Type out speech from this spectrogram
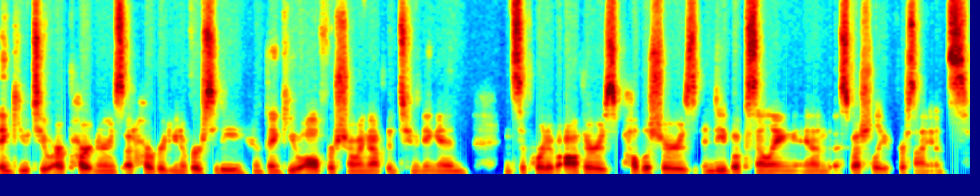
Thank you to our partners at Harvard University, and thank you all for showing up and tuning in in support of authors, publishers, indie bookselling, and especially for science.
